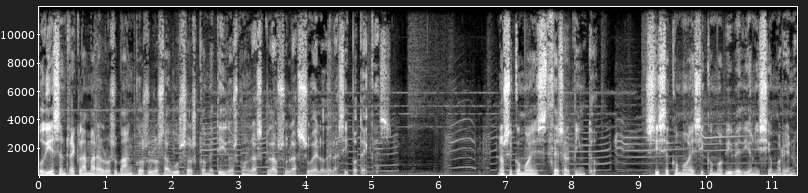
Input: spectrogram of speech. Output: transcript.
pudiesen reclamar a los bancos los abusos cometidos con las cláusulas suelo de las hipotecas. No sé cómo es César Pinto, sí sé cómo es y cómo vive Dionisio Moreno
